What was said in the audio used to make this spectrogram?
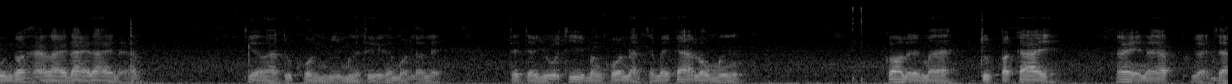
คุณก็หารายได้ได้นะครับเชื่อว่าทุกคนมีมือถือกันหมดแล้วเลยแต่จะอยู่ที่บางคนอาจจะไม่กล้าลงมือ ก็เลยมา จุดประกายให้นะครับ เผื่อจะ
